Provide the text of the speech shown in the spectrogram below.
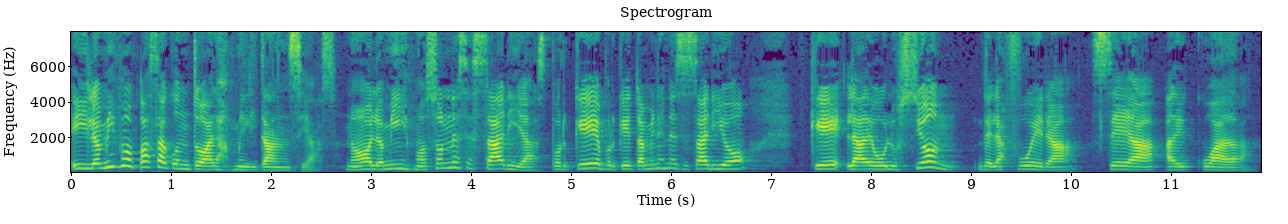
Y lo mismo pasa con todas las militancias, ¿no? Lo mismo, son necesarias. ¿Por qué? Porque también es necesario que la devolución de la fuera sea adecuada.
